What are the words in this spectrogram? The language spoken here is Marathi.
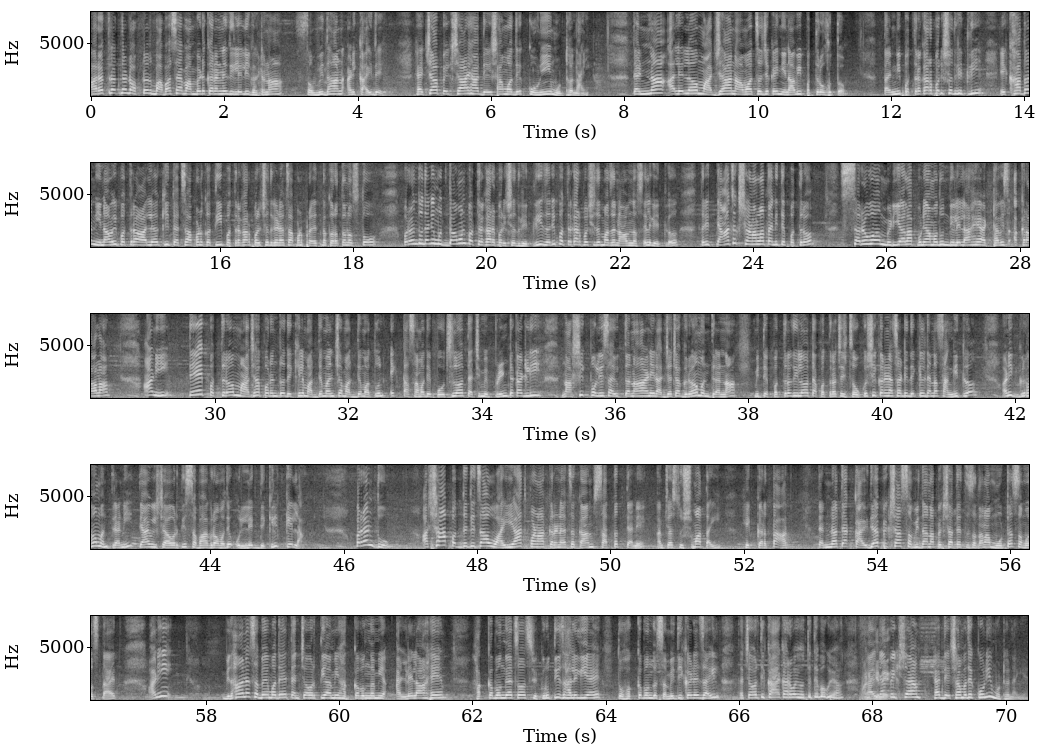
भारतरत्न डॉक्टर बाबासाहेब आंबेडकरांनी दिलेली घटना संविधान आणि कायदे ह्याच्यापेक्षा ह्या देशामध्ये कोणीही मोठं नाही. त्यांना आलेलं माझ्या नावाचं जे काही निनावी पत्र होतं त्यांनी पत्रकार परिषद घेतली. एखादं निनावी पत्र आलं की त्याचं आपण कधी पत्रकार परिषद घेण्याचा आपण प्रयत्न करत नसतो. परंतु त्यांनी मुद्दामून पत्रकार परिषद घेतली. जरी पत्रकार परिषदेत माझं नाव नसेल घेतलं तरी त्याच क्षणाला त्यांनी ते पत्र सर्व मीडियाला पुण्यामधून दिलेलं आहे. अठ्ठावीस अकराला. आणि ते पत्र माझ्यापर्यंत देखील माध्यमांच्या माध्यमातून एक तासामध्ये पोचलं. त्याची मी प्रिंट काढली. नाशिक पोलीस आयुक्तांना आणि राज्याच्या गृहमंत्र्यांना मी ते पत्र दिलं. त्या पत्राची चौकशी करण्यासाठी देखील त्यांना सांगितलं आणि गृहमंत्र्यांनी त्या विषयावरती सभागृहामध्ये उल्लेख देखील केला. परंतु अशा पद्धतीचा वाह्यातपणा करण्याचं काम सातत्याने आमच्या सुषमाताई हे करतात. त्यांना त्या कायद्यापेक्षा संविधानापेक्षा ते स्वतःला मोठं समजत आहेत आणि विधानसभेमध्ये त्यांच्यावरती आम्ही हक्कभंग मी आणलेला आहे. हक्कभंगाचं स्वीकृती झालेली आहे. तो हक्कभंग समितीकडे जाईल. त्याच्यावरती काय कारवाई होते ते बघूया. कायद्यापेक्षा ह्या देशामध्ये कोणी मोठं नाही आहे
